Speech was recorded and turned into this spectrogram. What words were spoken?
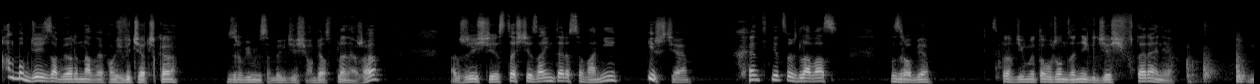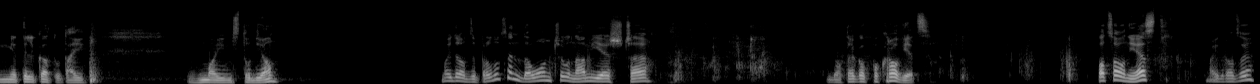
Albo gdzieś zabiorę na jakąś wycieczkę, zrobimy sobie gdzieś obiad w plenerze. Także jeśli jesteście zainteresowani, piszcie. Chętnie coś dla Was zrobię. Sprawdzimy to urządzenie gdzieś w terenie, nie tylko tutaj w moim studio. Moi drodzy, producent dołączył nam jeszcze do tego pokrowiec. Po co on jest, moi drodzy?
